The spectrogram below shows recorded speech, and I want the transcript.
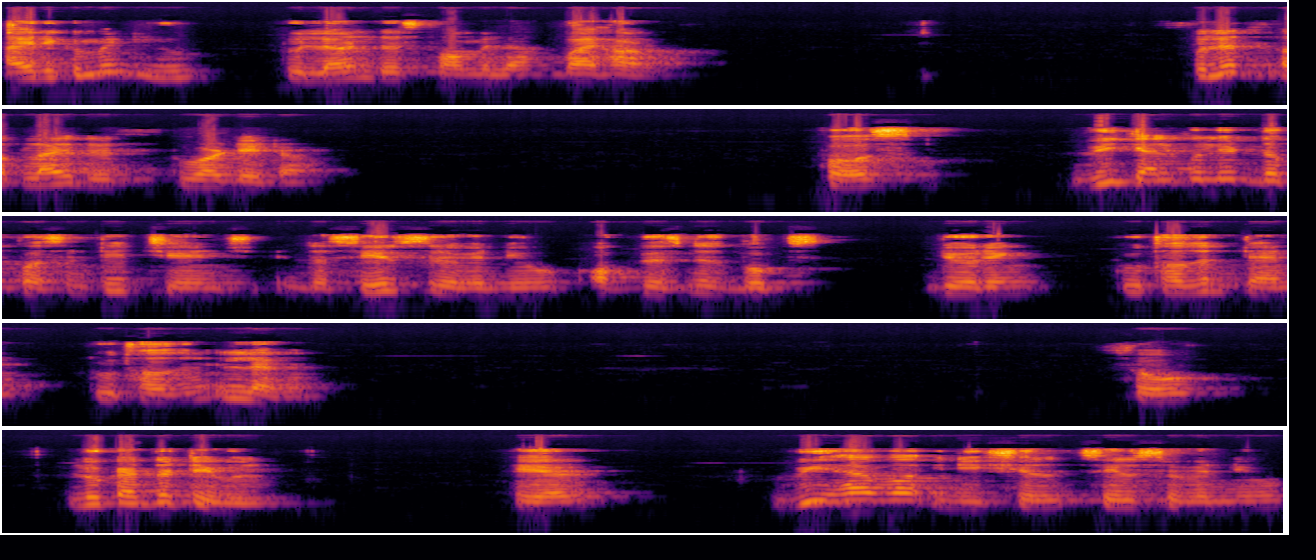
I recommend you to learn this formula by heart. So let's apply this to our data. First, we calculate the percentage change in the sales revenue of business books during 2010-2011. So, look at the table. Here, we have an initial sales revenue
